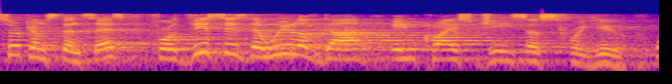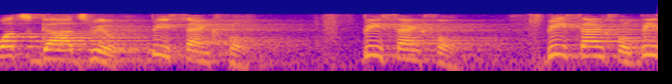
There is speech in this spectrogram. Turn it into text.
circumstances, for this is the will of God in Christ Jesus for you. What's God's will? Be thankful. Be thankful. Be thankful. Be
